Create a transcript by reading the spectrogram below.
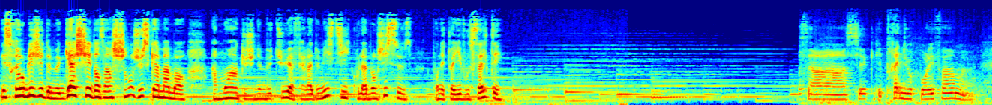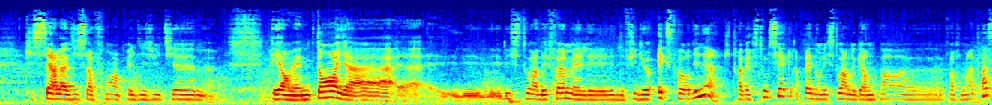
et serai obligé de me gâcher dans un champ jusqu'à ma mort, à moins que je ne me tue à faire la domestique ou la blanchisseuse pour nettoyer vos saletés. C'est un siècle qui est très dur pour les femmes, qui serre la vie à fond après le 18e. Et en même temps, il y a l'histoire des femmes, elle est des figures extraordinaires qui traversent tout le siècle. Après, dont l'histoire ne garde pas euh, forcément la trace,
